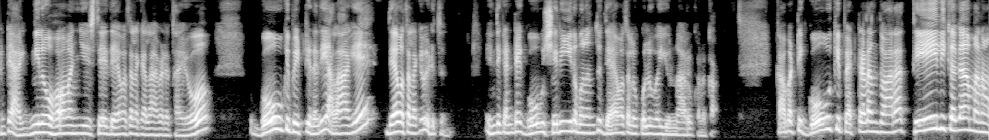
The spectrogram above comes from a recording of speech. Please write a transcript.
అంటే అగ్నిలో హోమం చేస్తే దేవతలకు ఎలా పెడతాయో గోవుకి పెట్టినది అలాగే దేవతలకు పెడుతుంది. ఎందుకంటే గోవు శరీరమునందు దేవతలు కొలువై ఉన్నారు కనుక. కాబట్టి గోవుకి పెట్టడం ద్వారా తేలికగా మనం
